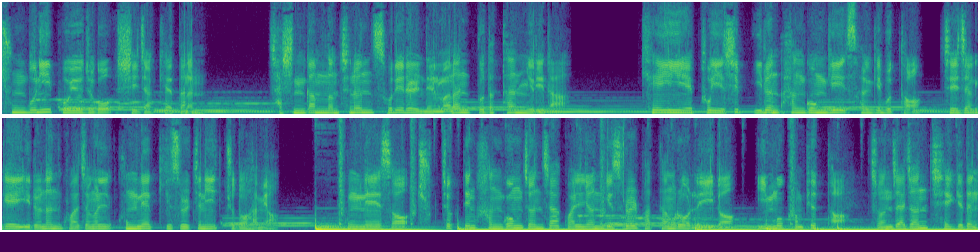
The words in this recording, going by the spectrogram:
충분히 보여주고 시작했다는 자신감 넘치는 소리를 낼 만한 뿌듯한 일이다. KF-21은 항공기 설계부터 제작에 이르는 과정을 국내 기술진이 주도하며 국내에서 축적된 항공전자 관련 기술을 바탕으로 레이더, 임무 컴퓨터, 전자전 체계 등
